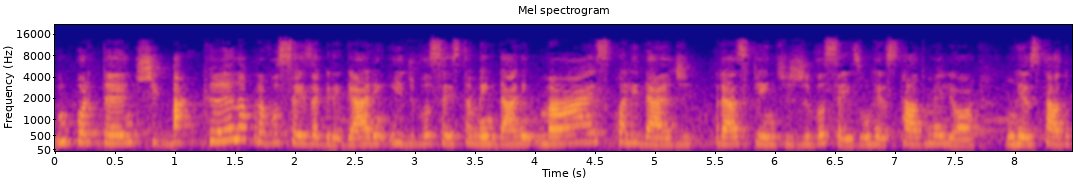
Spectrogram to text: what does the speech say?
importante, bacana para vocês agregarem e de vocês também darem mais qualidade para as clientes de vocês, um resultado melhor, um resultado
